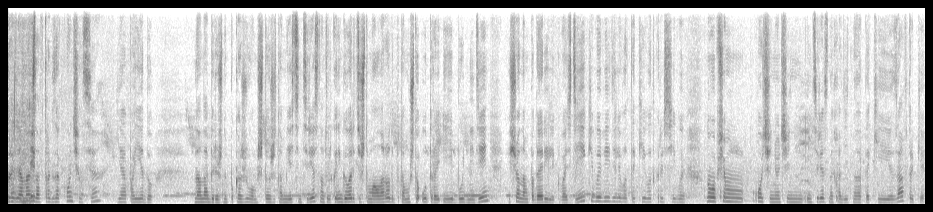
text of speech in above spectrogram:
Друзья, наш завтрак закончился. Я поеду на набережную, покажу вам, что же там есть интересно. Только не говорите, что мало народу, потому что утро и будний день. Еще нам подарили гвоздики, вы видели, вот такие вот красивые. Ну, в общем, очень-очень интересно ходить на такие завтраки.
